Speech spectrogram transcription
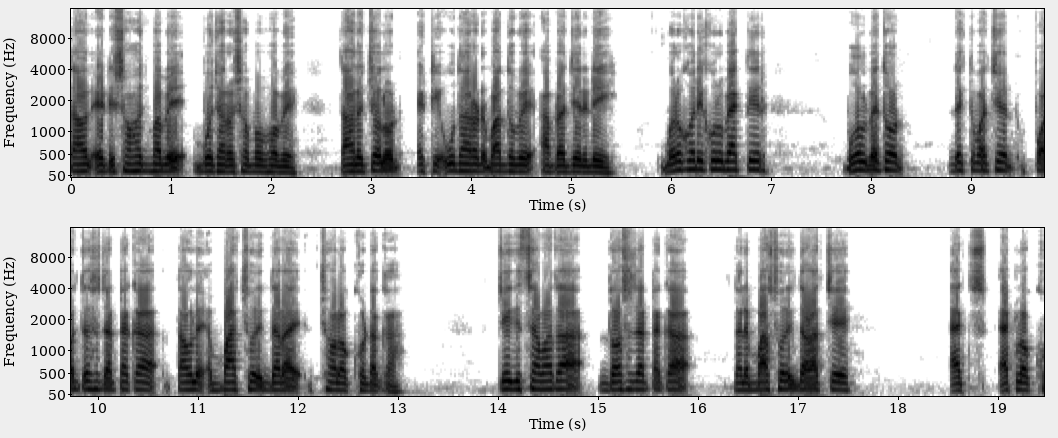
তাহলে এটি সহজভাবে বোঝানো সম্ভব হবে। তাহলে চলুন একটি উদাহরণের মাধ্যমে আমরা জেনে নেই। মনে করি কোনো ব্যক্তির মূল বেতন দেখতে পাচ্ছেন পঞ্চাশ হাজার টাকা, তাহলে বাৎসরিক দ্বারায় ছ লক্ষ টাকা। চিকিৎসা ভাতা দশ হাজার টাকা, তাহলে বাৎসরিক দাঁড়াচ্ছে এক এক লক্ষ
